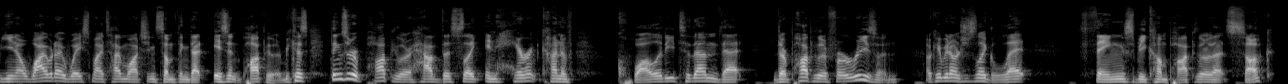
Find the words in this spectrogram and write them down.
you know, why would I waste my time watching something that isn't popular? Because things that are popular have this like inherent kind of quality to them that they're popular for a reason. Okay, we don't just like let things become popular that suck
